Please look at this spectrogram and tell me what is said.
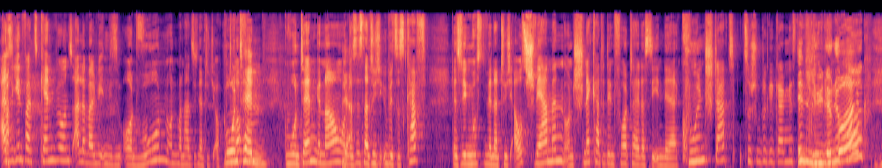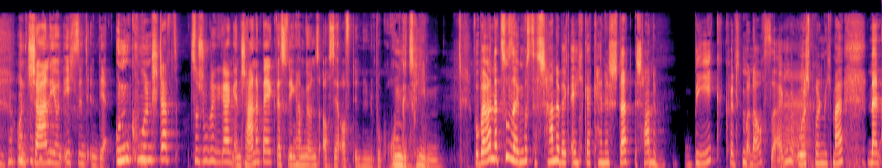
Also jedenfalls kennen wir uns alle, weil wir in diesem Ort wohnen und man hat sich natürlich auch getroffen. Wohnten. Gewohnten, genau. Und Ja. das ist natürlich übelstes Kaff. Deswegen mussten wir natürlich ausschwärmen und Schneck hatte den Vorteil, dass sie in der coolen Stadt zur Schule gegangen ist. In nämlich Lüneburg. Und Charlie und ich sind in der uncoolen Stadt zur Schule gegangen, in Scharnebeck. Deswegen haben wir uns auch sehr oft in Lüneburg rumgetrieben. Wobei man dazu sagen muss, dass Scharnebeck eigentlich gar keine Stadt, Scharnebeek könnte man auch sagen, ursprünglich mal, nein,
